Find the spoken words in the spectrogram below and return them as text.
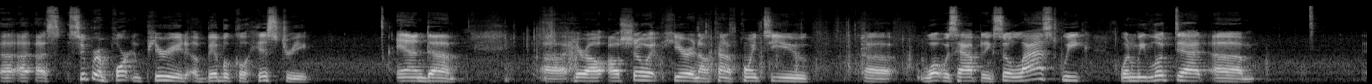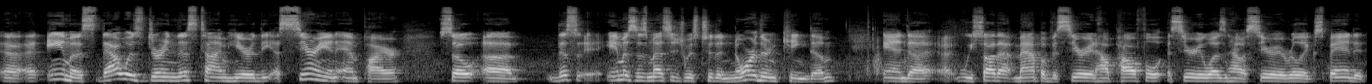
uh, a, super important period of biblical history. And uh, uh, here, I'll, I'll, show it here and I'll kind of point to you uh, what was happening. So last week, when we looked at um, uh, at Amos, that was during this time here, the Assyrian Empire. So this Amos's message was to the northern kingdom, and uh, we saw that map of Assyria and how powerful Assyria was and how Assyria really expanded.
